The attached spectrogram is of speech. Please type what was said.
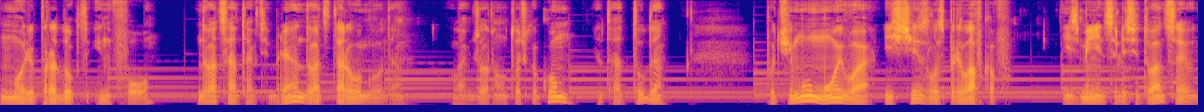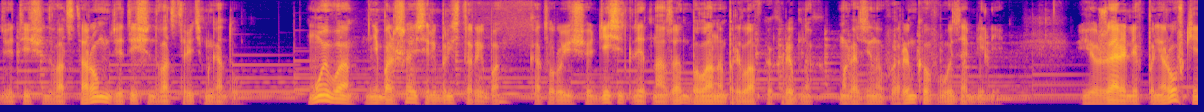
Морепродукт Инфо. 20 октября 2022 года. livejournal.com. Это оттуда. Почему мойва исчезла с прилавков? Изменится ли ситуация в 2022-2023 году? Мойва – небольшая серебристая рыба, которая еще 10 лет назад была на прилавках рыбных магазинов и рынков в изобилии. Ее жарили в панировке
